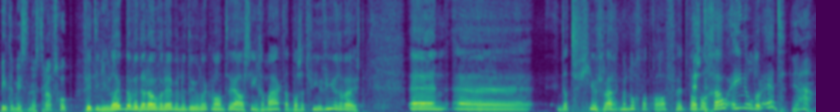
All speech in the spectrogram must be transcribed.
Pieter miste een strafschop. Vindt hij niet leuk dat we daarover hebben natuurlijk. Want ja, als hij hem gemaakt had, was het 4-4 geweest. En eh, dat hier vraag ik me nog wat af. Het was Ed. al gauw 1-0 door Ed. Ja,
